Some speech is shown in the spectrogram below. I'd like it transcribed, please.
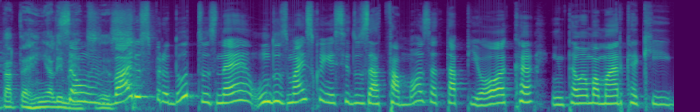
Da Terrinha Alimentos. São isso. vários produtos, né? Um dos mais conhecidos, a famosa tapioca. Então é uma marca que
